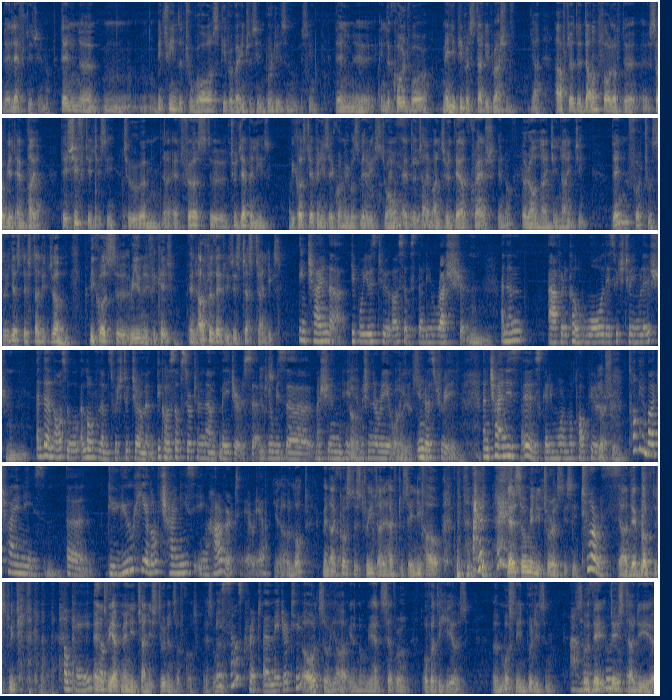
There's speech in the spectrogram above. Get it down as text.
they left it, you know. Then uh, mm, between the two wars, people were interested in Buddhism, you see. Then uh, in the Cold War, many people studied Russian, yeah. After the downfall of the uh, Soviet Empire, they shifted, you see, to um, uh, at first uh, to Japanese because Japanese economy was very strong at the time until their crash, you know, around 1990. Then for two, three years they studied German because uh, reunification. And after that it is just Chinese. In China, people used to also study Russian. Mm-hmm. And then after the Cold War, they switched to English. Mm-hmm. And then also a lot of them switched to German because of certain um, majors uh, yes. to do with uh, machine, oh. machinery or oh, yes. industry. Mm-hmm. And Chinese is getting more and more popular. sure. Talking about Chinese, mm-hmm. uh, do you hear a lot of Chinese in Harvard area? Yeah, a lot. When I cross the street, I have to say ni hao. there are so many tourists, you see. Tourists? Yeah, they block the street. okay. and so we have many Chinese students, of course, as well. Is Sanskrit a major too? Also, yeah. You know, we had several over the years, uh, mostly in Buddhism. Ah, so they, Buddhism. they study uh,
